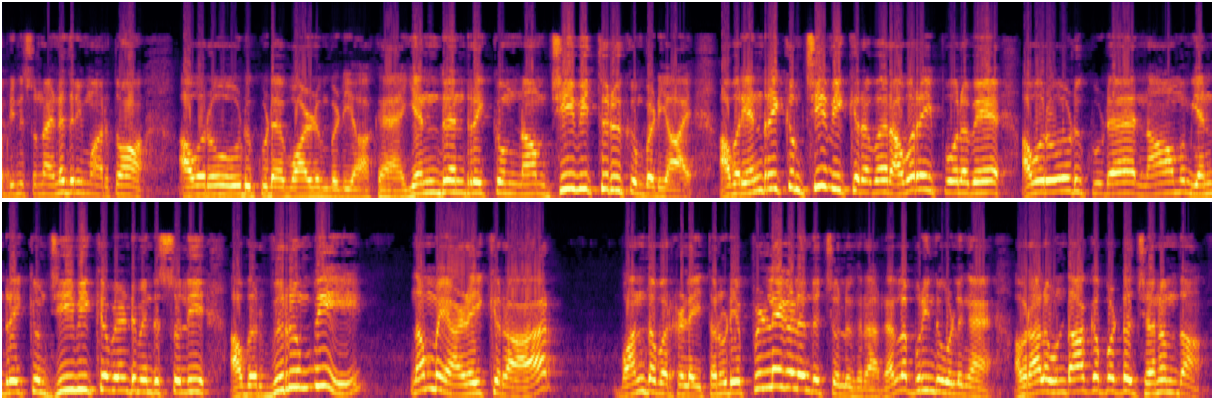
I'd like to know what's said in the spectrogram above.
அப்படின்னு சொன்னா என்ன தெரியுமா அர்த்தம்? அவரோடு கூட வாழும்படியாக என்றென்றைக்கும் நாம் ஜீவித்திருக்கும்படியாய். அவர் என்றைக்கும் ஜீவிக்கிறவர் அவரை போலவே அவரோடு கூட நாமும் என்றைக்கும் ஜீவிக்க வேண்டும் என்று சொல்லி அவர் விரும்பி நம்மை அழைக்கிறார். வந்தவர்களை தன்னுடைய பிள்ளைகள் என்று சொல்லுகிறார். நல்லா புரிந்து கொள்ளுங்க. அவரால் உண்டாக்கப்பட்ட ஜனம்தான்.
